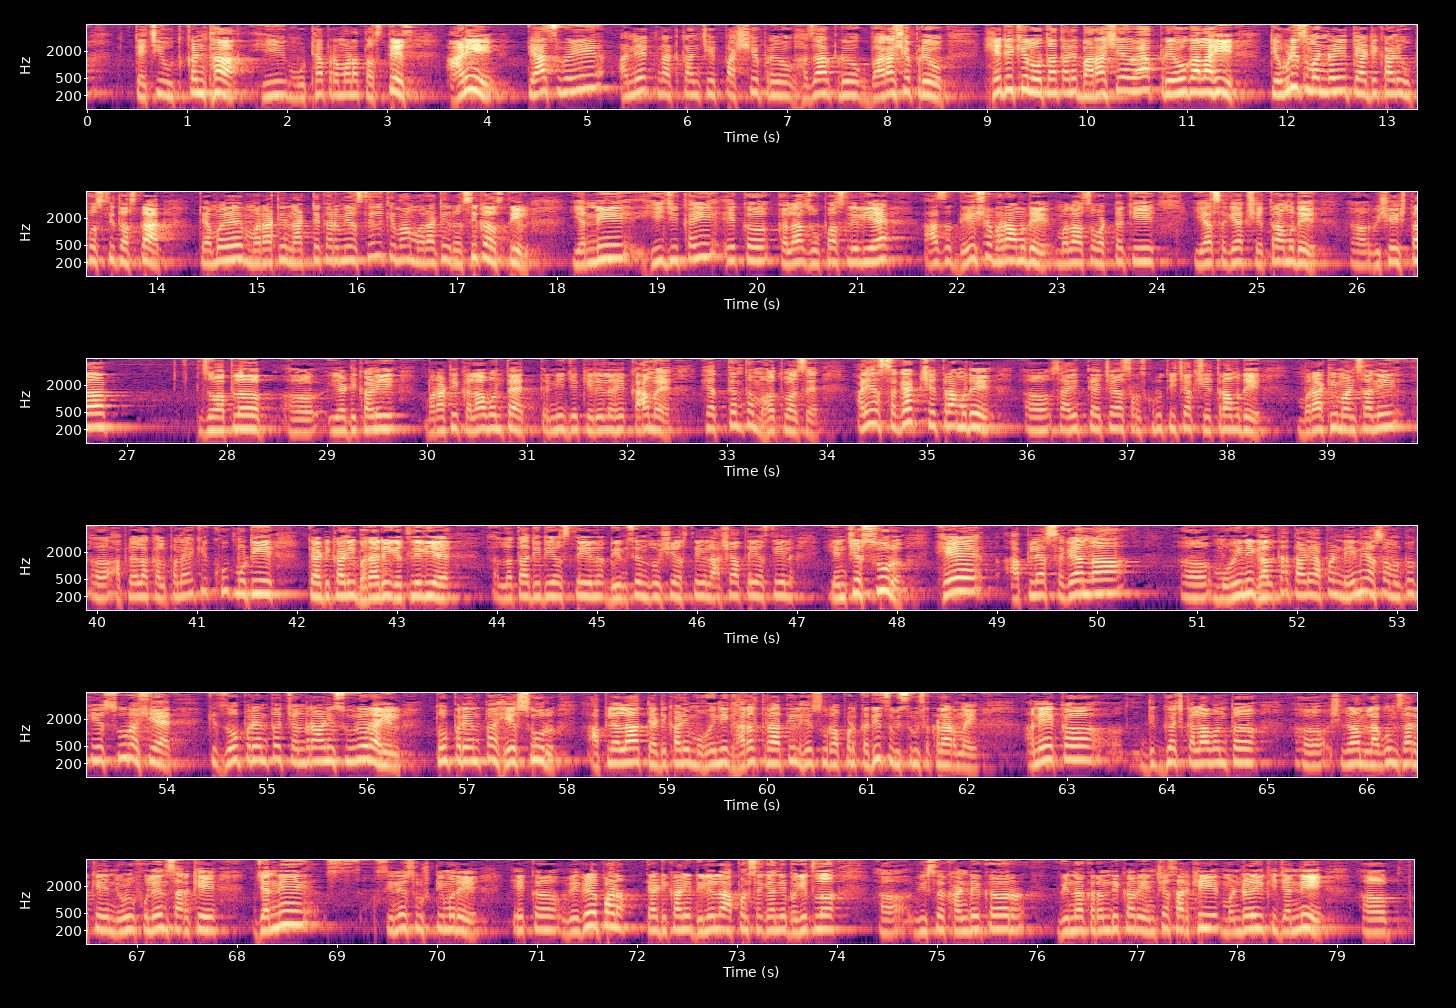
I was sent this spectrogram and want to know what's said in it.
त्याची उत्कंठा ही मोठ्या प्रमाणात असतेच. आणि त्याचवेळी अनेक नाटकांचे पाचशे प्रयोग हजार प्रयोग बाराशे प्रयोग हे देखील होतात आणि बाराशेव्या प्रयोगालाही तेवढीच मंडळी त्या ठिकाणी उपस्थित असतात. त्यामुळे मराठी नाट्यकर्मी असतील किंवा मराठी रसिक असतील यांनी ही जी काही एक कला जोपासलेली आहे आज देशभरामध्ये मला असं वाटतं की या सगळ्या क्षेत्रामध्ये विशेषतः जो आपलं या ठिकाणी मराठी कलावंत आहेत त्यांनी जे केलेलं हे काम आहे हे अत्यंत महत्वाचं आहे. आणि या सगळ्या क्षेत्रामध्ये साहित्याच्या संस्कृतीच्या क्षेत्रामध्ये मराठी माणसांनी आपल्याला कल्पना आहे की खूप मोठी त्या ठिकाणी भरारी घेतलेली आहे. लता दिदी असतील भीमसेन जोशी असतील आशाताई असतील यांचे सूर हे आपल्या सगळ्यांना मोहिनी घालतात. आणि आपण नेहमी असं म्हणतो की हे सूर अशी आहेत की जोपर्यंत चंद्र आणि सूर्य राहील तोपर्यंत हे सूर आपल्याला त्या ठिकाणी मोहिनी घालत राहतील हे सूर आपण कधीच विसरू शकणार नाही. अनेक दिग्गज कलावंत श्रीराम लागूंसारखे निळू फुलेंसारखे ज्यांनी सिनेसृष्टीमध्ये एक वेगळेपण त्या ठिकाणी दिलेलं आपण सगळ्यांनी बघितलं. वि स खांडेकर विना करंदीकर यांच्यासारखी मंडळी की ज्यांनी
